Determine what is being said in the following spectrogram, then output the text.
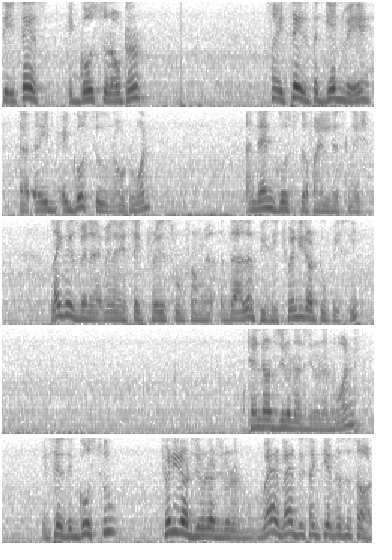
See it says it goes to router. So it says the gateway uh, it, it goes to router 1 and then goes to the final destination likewise when I when I say trace route from uh, the other PC 20.2 PC 10.0.0.1 it says it goes to 20.0.0.1 where where this IP addresses are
